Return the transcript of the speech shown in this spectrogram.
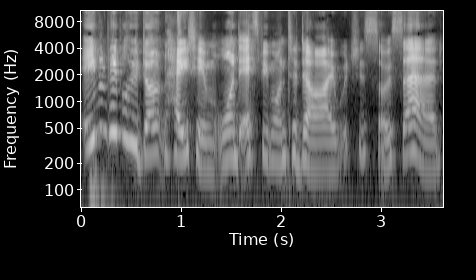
even people who don't hate him want Espimon to die, which is so sad.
